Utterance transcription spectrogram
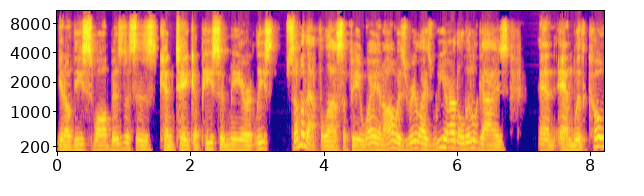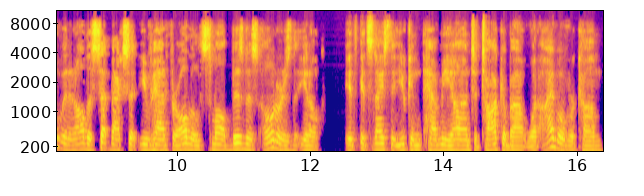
you know these small businesses can take a piece of me or at least some of that philosophy away, and always realize we are the little guys. And and with COVID and all the setbacks that you've had for all the small business owners, that you know it, it's nice that you can have me on to talk about what I've overcome.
